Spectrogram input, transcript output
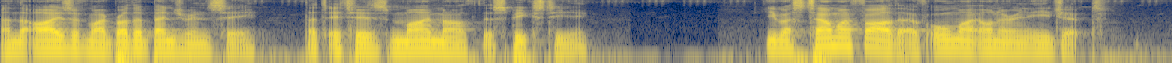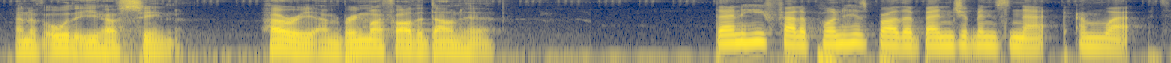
and the eyes of my brother Benjamin see, that it is my mouth that speaks to you. You must tell my father of all my honour in Egypt, and of all that you have seen. Hurry and bring my father down here. Then he fell upon his brother Benjamin's neck and wept,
